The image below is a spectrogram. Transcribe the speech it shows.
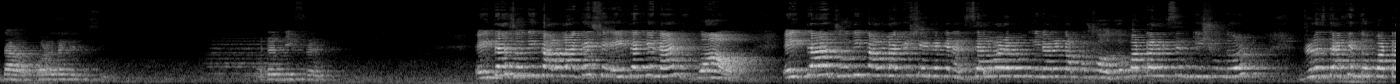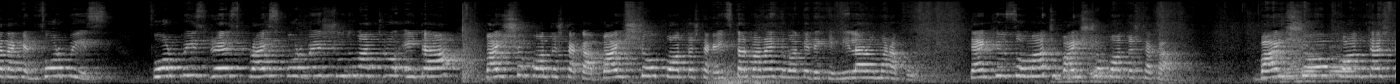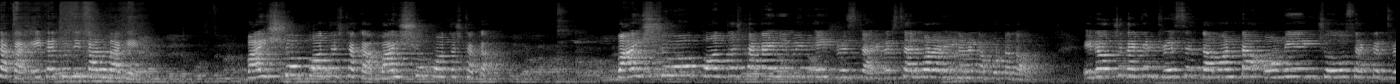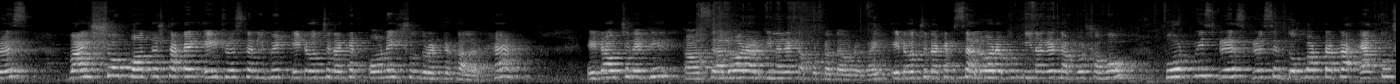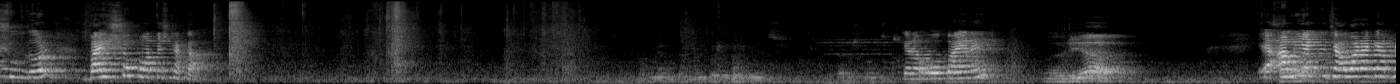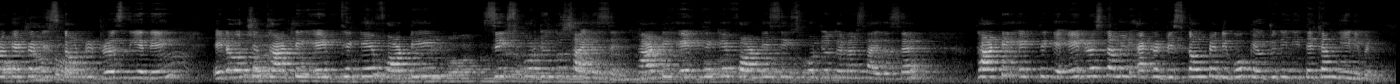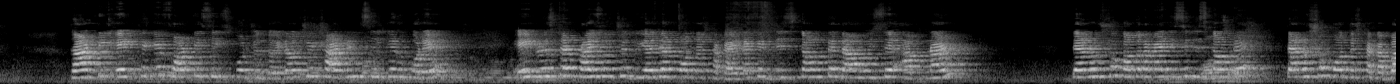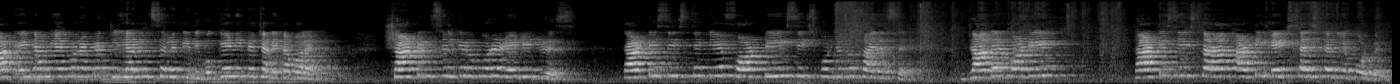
দাঁড়াও, পরে দেখাইতেছি। এটা ডিফারেন্ট এইটা যদি কারও লাগে, সে এইটাকে নেন ওয়াও এইটা যদি কারও লাগে সেটাকে নেন। সালোয়ার এবং ইনারের কাপড় সহ। দোপাট্টা দেখছেন কি সুন্দর? ড্রেস দেখেন, দোপাট্টা দেখেন four piece four piece dress price পড়বে শুধুমাত্র এটা বাইশশো পঞ্চাশ টাকা, বাইশশো পঞ্চাশ টাকা। ইফতার বানাই তোমাকে দেখি, নীলা রহমান আপু। থ্যাংক ইউ সো মাচ বাইশশো পঞ্চাশ টাকা। বাইশশো পঞ্চাশ টাকা, এটা যদি কারও লাগে। বাইশশো পঞ্চাশ টাকা, বাইশশো পঞ্চাশ টাকা। বাইশশো পঞ্চাশ টাকায় নেবেন এই ড্রেসটা। এটা সালোয়ার আর ইনারের কাপড়টা দাও। এটা হচ্ছে দেখেন ড্রেসের দামানটা অনেক জোস একটা ড্রেস। বাইশশো পঞ্চাশ টাকায় এই ড্রেসটা নেবেন। এটা হচ্ছে দেখেন অনেক সুন্দর একটা কালার হ্যাঁ? এটা হচ্ছে দেখি সালোয়ার আর ইনারের কাপড়টা দাও রে ভাই। এটা হচ্ছে দেখেন সালোয়ার এবং ইনারের কাপড় সহ ফোর পিস ড্রেস ড্রেসের দোপাট্টাটা এত সুন্দর। বাইশশো পঞ্চাশ টাকা। কেন? ও পায় নাই? রিয়াদ। এ, আমি একটা যাওয়ার আগে আপনাকে একটা ডিসকাউন্টেড ড্রেস দিয়ে দেই। এটা হচ্ছে থার্টি এইট থেকে ফর্টি সিক্স পর্যন্ত সাইজ আছে। থার্টি এইট থেকে ফর্টি সিক্স পর্যন্ত এটার সাইজ আছে। থার্টি এইট থেকে এই ড্রেসটা আমি একটা ডিসকাউন্টে দিব। কেউ যদি নিতে চান নিয়ে নেবেন। থার্টি এইট থেকে ফর্টি সিক্স পর্যন্ত এটা হচ্ছে শার্টিন সিল্কের উপরে। এই ড্রেসটার প্রাইস হচ্ছে দুই হাজার পঞ্চাশ টাকা। এটাকে ডিসকাউন্টে দেওয়া হয়েছে আপনার তেরোশো কত টাকায় দিচ্ছি ডিসকাউন্টে তেরোশো পঞ্চাশ টাকা। বাট এটা আমি এখন একটা ক্লিয়ারেন্স সেলে দিয়ে দিব। কে নিতে চান এটা বলেন। শার্ট এন্ড সিল্কের উপরে রেডি ড্রেস থার্টি সিক্স থেকে ফর্টি সিক্স পর্যন্ত সাইজ আছে। যাদের বডি থার্টি সিক্স তারা থার্টি এইট সাইজটা নিয়ে পড়বেন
